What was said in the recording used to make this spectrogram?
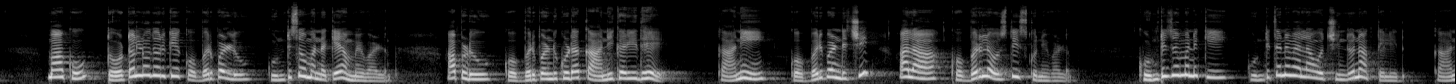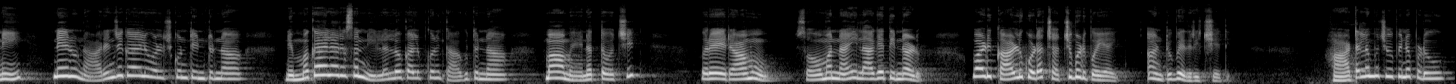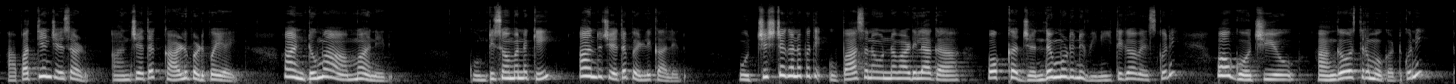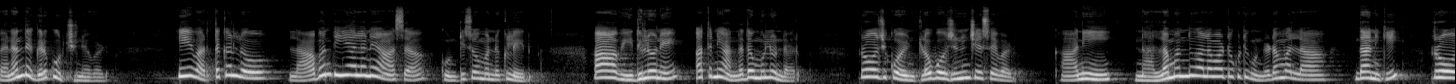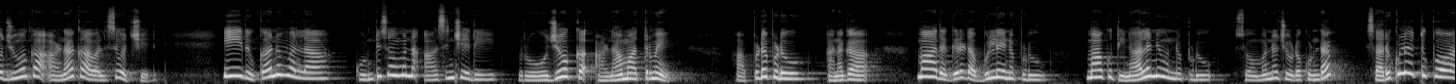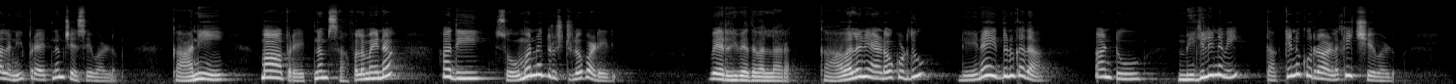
మాకు తోటల్లో దొరికే కొబ్బరి పళ్ళు కుంటి సోమన్నకే అమ్మేవాళ్ళం. అప్పుడు కొబ్బరి పండు కూడా కాణి ఖరీదే. కానీ కొబ్బరి పండించి అలా కొబ్బరి లౌజు తీసుకునేవాళ్ళం. కుంటి జమ్మనికి కుంటితనం ఎలా వచ్చిందో నాకు తెలియదు కానీ నేను నారింజకాయలు ఒలుచుకొని తింటున్నా నిమ్మకాయల రసం నీళ్ళల్లో కలుపుకొని తాగుతున్నా మా మేనత్త వచ్చి ఒరే రాము సోమన్న ఇలాగే తిన్నాడు. వాడి కాళ్ళు కూడా చచ్చుబడిపోయాయి అంటూ బెదిరించేది ఆటలము చూపినప్పుడు అపత్యం చేశాడు. అంచేత కాళ్ళు పడిపోయాయి అంటూ మా అమ్మ అనేది. కుంటి సోమన్నకి అందుచేత పెళ్ళి కాలేదు. ఉచ్చిష్ట గణపతి ఉపాసన ఉన్నవాడిలాగా ఒక్క జందెమ్ముడిని వినీతిగా వేసుకొని ఓ గోచియో అంగవస్త్రమో కట్టుకుని పెనం దగ్గర కూర్చునేవాడు. ఈ వర్తకంలో లాభం తీయాలనే ఆశ కుంటి సోమన్నకు లేదు. ఆ వీధిలోనే అతని అన్నదమ్ములున్నారు. రోజుకో ఇంట్లో భోజనం చేసేవాడు. కానీ నల్లమందు అలవాటు ఒకటి ఉండడం వల్ల దానికి రోజు ఒక అణ కావలసి వచ్చేది. ఈ దుకాణం వల్ల కుంటి సోమన్న ఆశించేది రోజు ఒక్క అణ మాత్రమే. అప్పుడప్పుడు అనగా మా దగ్గర డబ్బులు లేనప్పుడు మాకు తినాలని ఉన్నప్పుడు సోమన్న చూడకుండా సరుకులు ఎత్తుకుపోవాలని ప్రయత్నం చేసేవాళ్ళం. కానీ మా ప్రయత్నం సఫలమైనా అది సోమన్న దృష్టిలో పడేది. వెర్రి వెదవల్లారా కావాలని ఏడవకూడదు నేనే ఇద్దును కదా అంటూ మిగిలినవి తక్కిన కుర్రాళ్ళకి ఇచ్చేవాడు.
